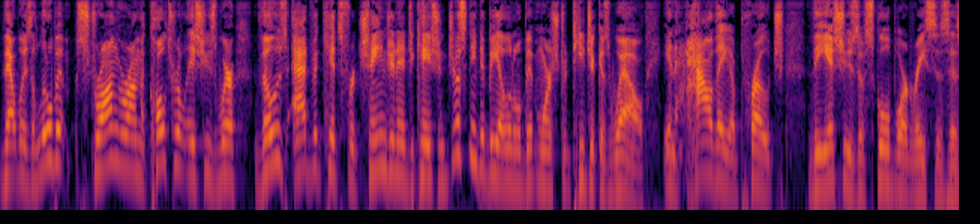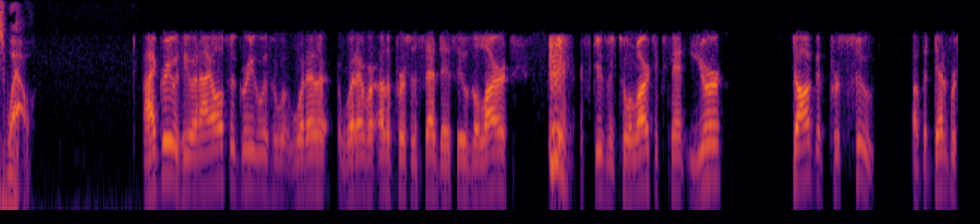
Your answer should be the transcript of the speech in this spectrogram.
that was a little bit stronger on the cultural issues where those advocates for change in education just need to be a little bit more strategic as well in how they approach the issues of school board races as well. I agree with you, and I also agree with whatever whatever other person said. This it was a large, excuse me, to a large extent, your dogged pursuit of the Denver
